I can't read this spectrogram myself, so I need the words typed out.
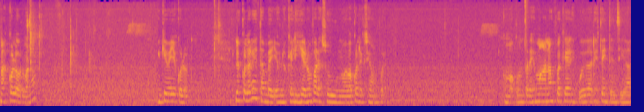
más color ¿verdad? qué bello color. Los colores están bellos los que eligieron para su nueva colección pues como con tres manos fue que les pude dar esta intensidad.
